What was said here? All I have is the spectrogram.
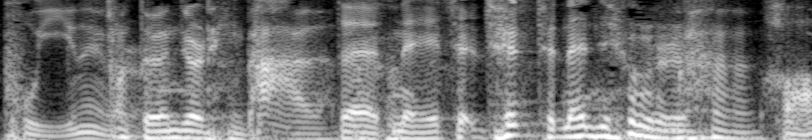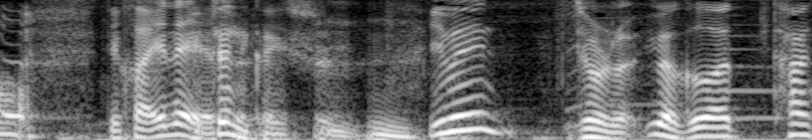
溥仪那个德云劲儿挺大的，对，那陈陈陈丹青似的，好，你换一这个，真的可以试。嗯，因为就是岳哥他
